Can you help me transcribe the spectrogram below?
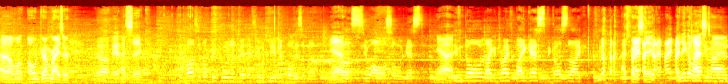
I own, own drum riser. Yeah. That's sick. Because it would be cool if you would be a bit more visible. Yeah. Because you are also a guest. Yeah. Even though like a drive-by guest, because like. That's pretty I, sick. I, I, I I'd think the last time.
